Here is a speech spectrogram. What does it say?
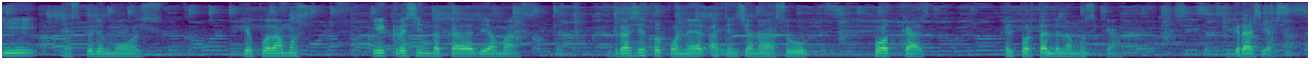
y esperemos que podamos ir creciendo cada día más. Gracias por poner atención a su podcast, el portal de la música. Gracias.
